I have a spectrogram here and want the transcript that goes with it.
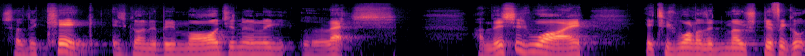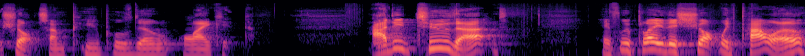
So the kick is going to be marginally less. And this is why it is one of the most difficult shots and people don't like it. Added to that, if we play this shot with power,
